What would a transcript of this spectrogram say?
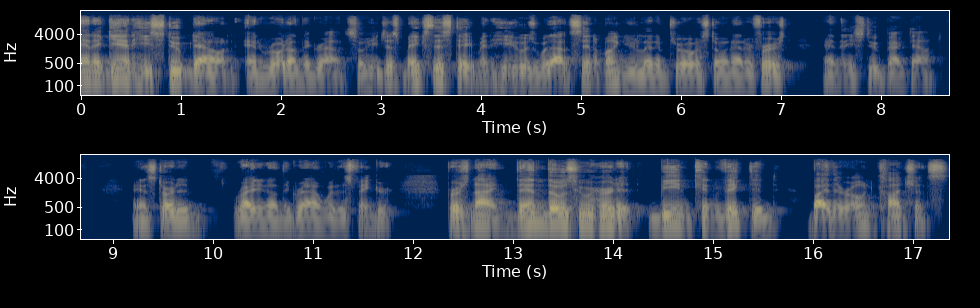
And again, he stooped down and wrote on the ground. So he just makes this statement He who is without sin among you, let him throw a stone at her first. And then he stooped back down and started writing on the ground with his finger. Verse 9 Then those who heard it, being convicted by their own conscience,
